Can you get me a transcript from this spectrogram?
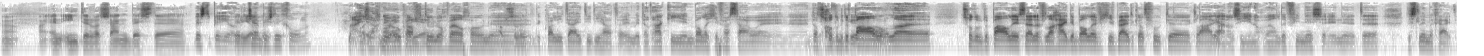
ja. En Inter was zijn beste, beste periode. periode. Champions League gewonnen. Maar je zag nu ook af en toe nog wel gewoon eh, de kwaliteit die hij had. Hè? Met dat hakkie en balletje vasthouden. En, eh, dat schot op de paal. eh, het schot op de paal eerst zelfs lag hij de bal eventjes buitenkant voet eh, klaar. Ja, dan zie je nog wel de finesse en het, eh, de slimmigheid.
